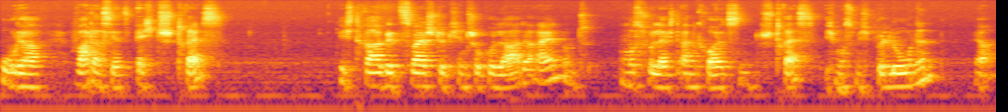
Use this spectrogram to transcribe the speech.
Oder war das jetzt echt Stress? Ich trage zwei Stückchen Schokolade ein und muss vielleicht ankreuzen Stress. Ich muss mich belohnen. Ja.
